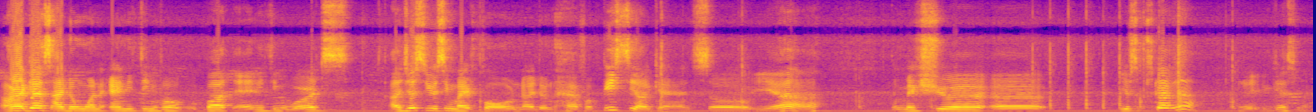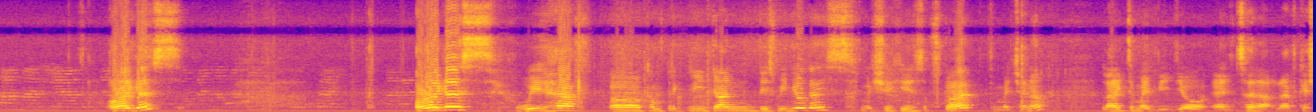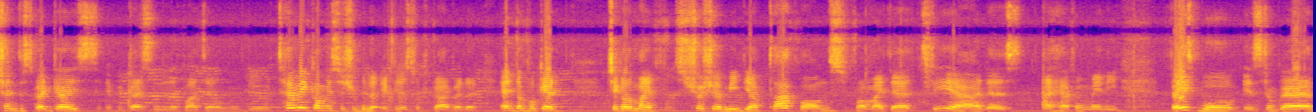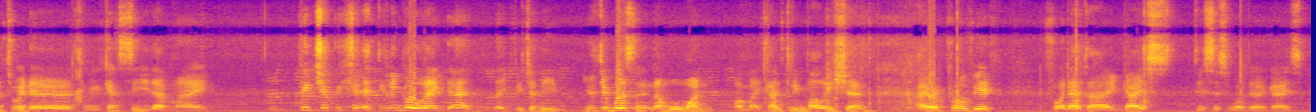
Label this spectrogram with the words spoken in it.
Alright guys, I don't want anything but anything words. I'm just using my phone. I don't have a PC again. So yeah. And make sure uh, you subscribe now. Uh, guys. Alright guys. Alright guys, we have uh, completely done this video guys. Make sure you subscribe to my channel like to my video and turn on notification to subscribe guys if you guys need the button do tell me in comment section below if you subscribe button and don't forget check out my social media platforms from my there three others i have many facebook instagram twitter you can see that my picture picture actually go like that. Like usually youtubers and number one on my country malaysian i approve it for that uh, guys. This is what the guys.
